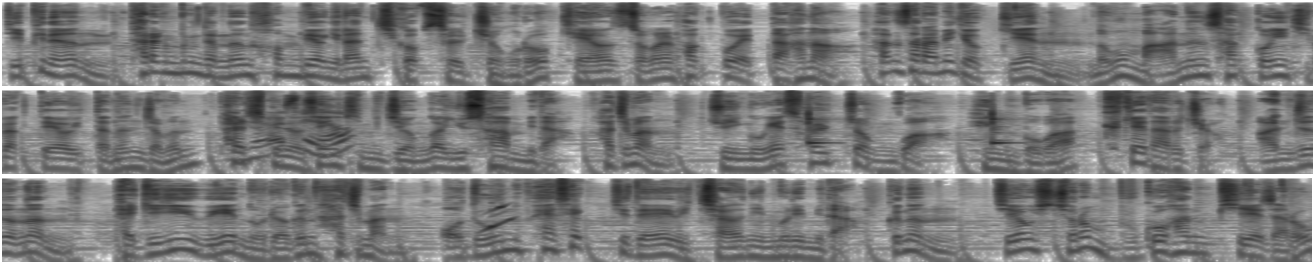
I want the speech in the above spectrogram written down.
DP는 탈행병 잡는 헌병이란 직업 설정으로 개연성을 확보했다 하나 한 사람이 겪기엔 너무 많은 사건이 지박되어 있다는 점은 82년생 김지영과 유사합니다. 하지만 주인공의 설정과 행보가 크게 다르죠. 안준호는 배기기 위해 노력은 하지만 어두운 회색 지대에 위치하는 인물입니다. 그는 지영 씨처럼 무고한 피해자로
